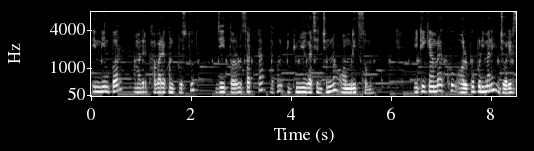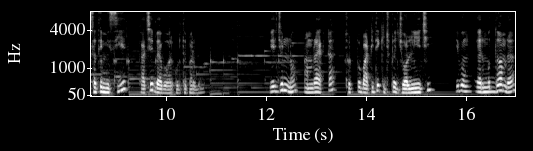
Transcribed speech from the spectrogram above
তিন দিন পর আমাদের খাবার এখন প্রস্তুত। যেই তরল সারটা এখন পিটুনিয়া গাছের জন্য অমৃত সম এটিকে আমরা খুব অল্প পরিমাণে জলের সাথে মিশিয়ে গাছে ব্যবহার করতে পারব। এর জন্য আমরা একটা ছোট্ট বাটিতে কিছুটা জল নিয়েছি এবং এর মধ্যে আমরা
